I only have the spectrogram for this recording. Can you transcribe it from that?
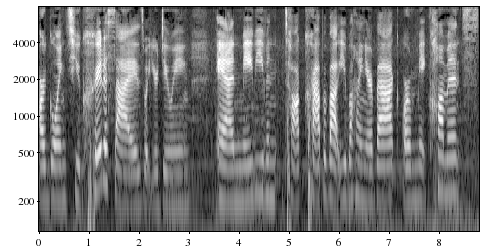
are going to criticize what you're doing and maybe even talk crap about you behind your back or make comments,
